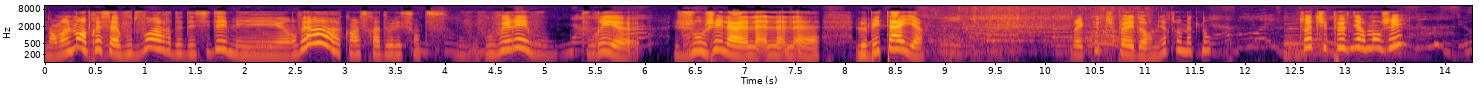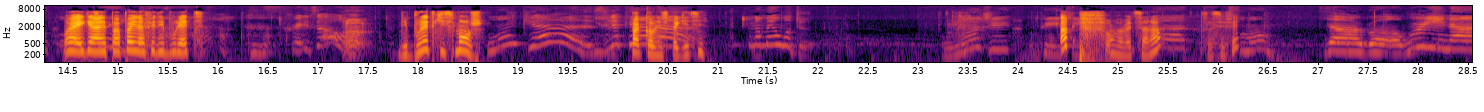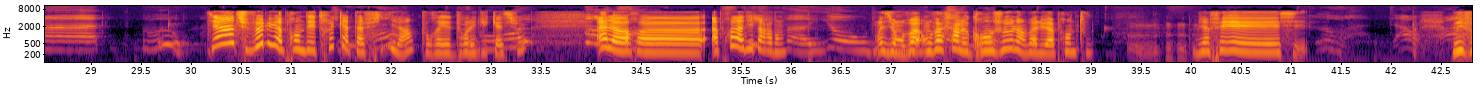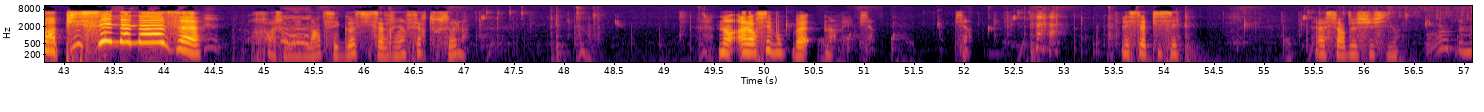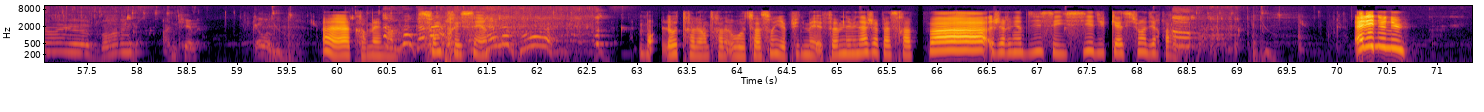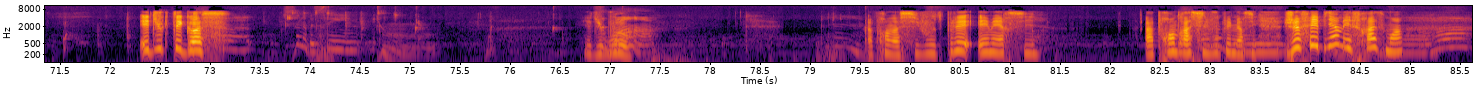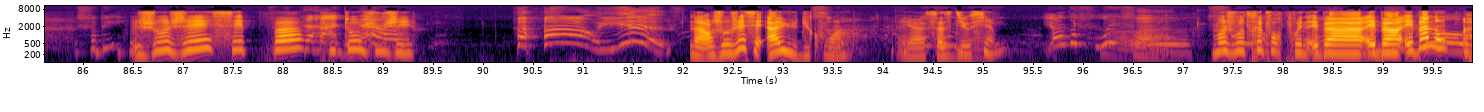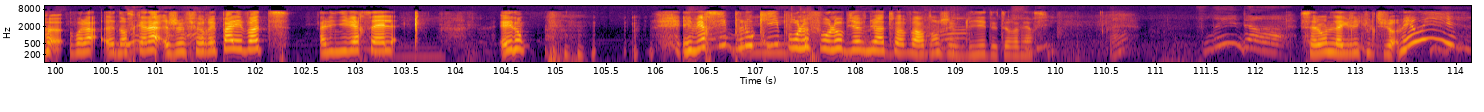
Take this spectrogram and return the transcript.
Normalement, après, c'est à vous de voir, de décider, mais on verra quand elle sera adolescente. Vous, verrez, vous pourrez euh, jauger le bétail. Bah écoute, tu peux aller dormir, toi, maintenant. Toi, tu peux venir manger? Ouais, les gars, papa, il a fait des boulettes. Des boulettes qui se mangent, pas comme les spaghettis. Hop, on va mettre ça là. Ça, c'est fait. Tiens, tu veux lui apprendre des trucs à ta fille, là, pour, l'éducation? Alors, euh, apprendre à dire pardon. Vas-y, on va, on va faire le grand jeu, là, on va lui apprendre tout. Bien fait. Mais va pisser, Nanaz Oh, j'en ai marre de ces gosses, ils savent rien faire tout seuls. Non, alors c'est bon. Bah, non, mais viens. Viens. Laisse-la pisser. Elle va se faire dessus, sinon. Ah là, quand même, hein. ils sont pressés. Hein. Bon, l'autre, elle est en train de... Oh, de toute façon, il n'y a plus de femme de ménage, elle passera pas. J'ai rien dit, c'est ici, éducation à dire pardon. Allez, Nunu Éduque tes gosses Il y a du boulot. Apprendre à s'il vous plaît et merci. Apprendre à s'il vous plaît, merci. Je fais bien mes phrases, moi. Jauger, c'est pas plutôt juger. Oh, Alors jauger, c'est AU du coup. Hein. Et euh, ça se dit aussi. Hein. Moi, je voterai pour Prune. Eh ben, eh ben, eh ben non. voilà. euh, Dans ce cas-là, je ferai pas les votes à l'universel. Et non. Et merci Blooky pour le follow. Bienvenue à toi. Pardon, j'ai oublié de te remercier. Flinda. Salon de l'agriculture. Mais oui.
